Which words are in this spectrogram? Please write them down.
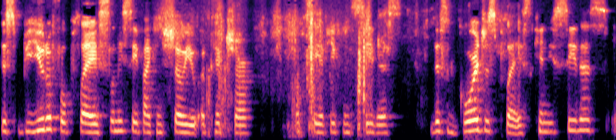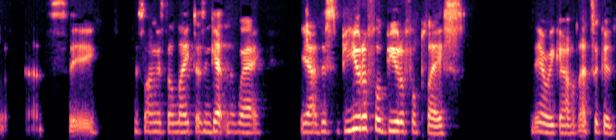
this beautiful place. Let me see if I can show you a picture. Let's see if you can see this. This gorgeous place. Can you see this? Let's see. As long as the light doesn't get in the way. Yeah, this beautiful, beautiful place. There we go. That's a good,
